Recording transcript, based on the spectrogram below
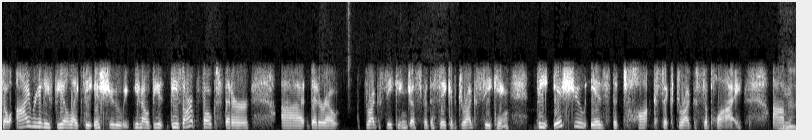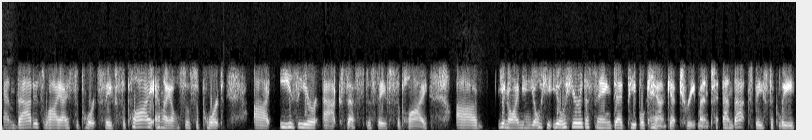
so I really feel like the issue, you know, the, these aren't folks that are uh, that are out drug seeking just for the sake of drug seeking. The issue is the toxic drug supply. Um, And that is why I support safe supply and I also support uh, easier access to safe supply. Uh, you know, I mean, you'll you'll hear the saying "dead people can't get treatment," and that's basically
